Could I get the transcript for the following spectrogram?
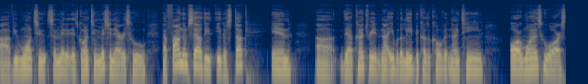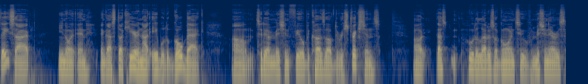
Uh, if you want to submit it, it's going to missionaries who have found themselves e- either stuck in uh, their country not able to leave because of COVID nineteen, or ones who are stateside, you know, and and got stuck here and not able to go back um, to their mission field because of the restrictions. Uh, that's who the letters are going to missionaries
